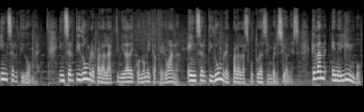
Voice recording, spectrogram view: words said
incertidumbre. Incertidumbre para la actividad económica peruana e incertidumbre para las futuras inversiones. Quedan en el limbo.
